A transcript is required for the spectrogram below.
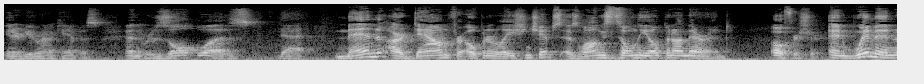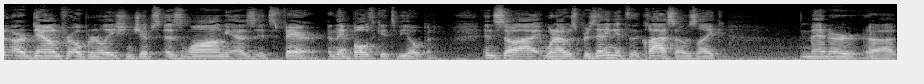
interviewed around campus. And the result was that men are down for open relationships as long as it's only open on their end. Oh, for sure. And women are down for open relationships as long as it's fair and they both get to be open. And so I, when I was presenting it to the class, I was like, men are uh,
